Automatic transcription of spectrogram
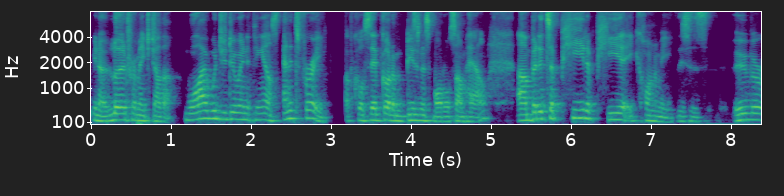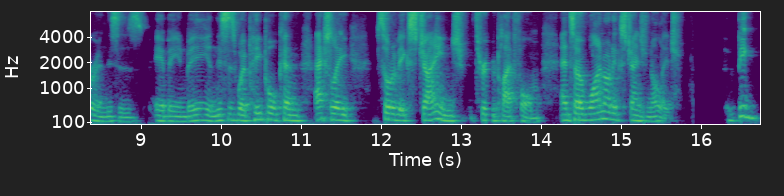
you know, learn from each other. Why would you do anything else? And it's free. Of course, they've got a business model somehow, um, but it's a peer to peer economy. This is Uber and this is Airbnb, and this is where people can actually sort of exchange through platform. And so, why not exchange knowledge? A big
